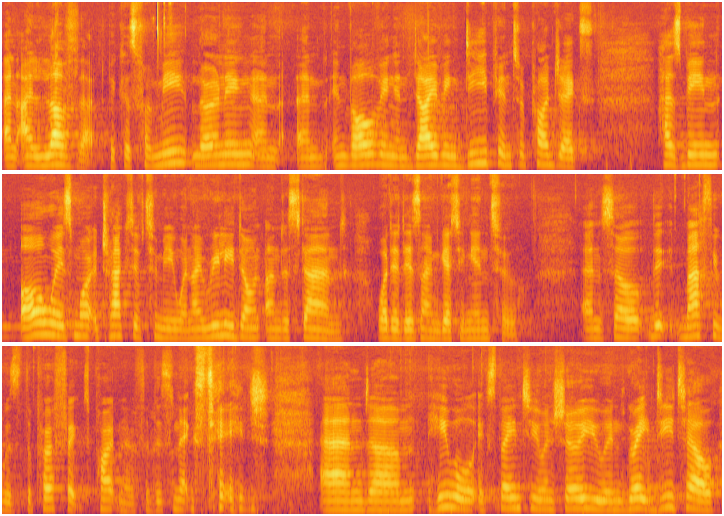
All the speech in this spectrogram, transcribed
And I love that because for me, learning and, and involving and diving deep into projects has been always more attractive to me when I really don't understand what it is I'm getting into. And so the, Matthew was the perfect partner for this next stage. And um, he will explain to you and show you in great detail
